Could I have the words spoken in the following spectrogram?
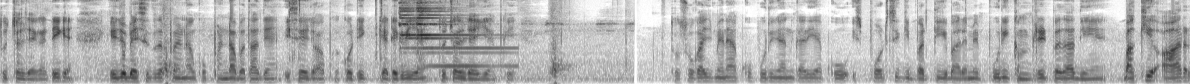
तो चल जाएगा, ठीक है? ये जो बेसिक मैंने आपको फंडा बता दें इसे जो आपका कोटिक कैटेगरी है तो चल जाएगी आपकी। तो सो गाइज़ मैंने आपको पूरी जानकारी, आपको स्पोर्ट्स की भर्ती के बारे में पूरी कंप्लीट बता दी है। बाकी और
